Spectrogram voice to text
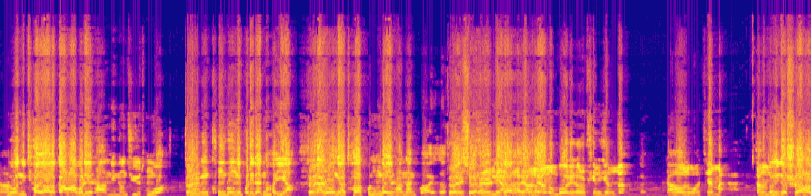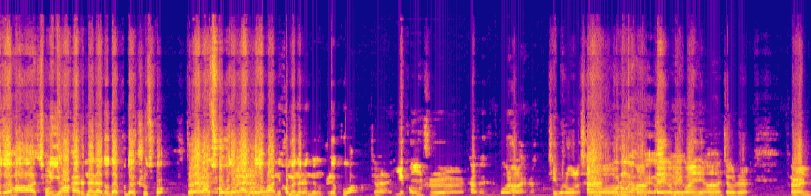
啊如，果你跳到了钢化玻璃上，你能继续通过，就是跟空中那玻璃栈道一样。对但如果你要跳到普通玻璃上，那你不好意思，对，就是两两两种玻璃都是平行的对，然后呢往前码，当等于就十六号最好啊。从一号开始，大家都在不断试错，大对家把错误都排除了的话，你后面的人就能直接过了。对，一共是大概是多少来着？记不住了，三十多个。不重要嗯这个这个没嗯关系啊，就是反正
